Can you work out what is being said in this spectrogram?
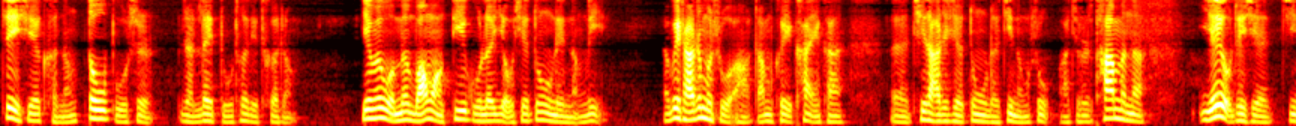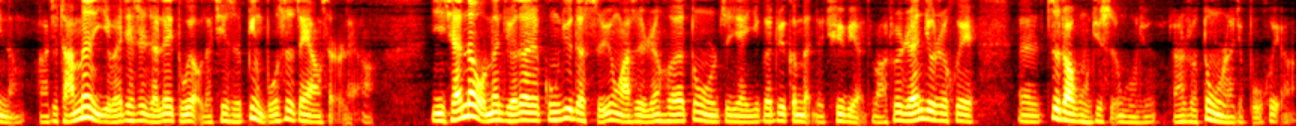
这些可能都不是人类独特的特征，因为我们往往低估了有些动物的能力。啊，为啥这么说啊？咱们可以看一看，呃，其他这些动物的技能树啊，就是它们呢也有这些技能啊，就咱们以为这是人类独有的，其实并不是这样式儿的啊。以前呢，我们觉得工具的使用啊，是人和动物之间一个最根本的区别，对吧？说人就是会，呃，制造工具、使用工具，然后说动物呢就不会啊。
